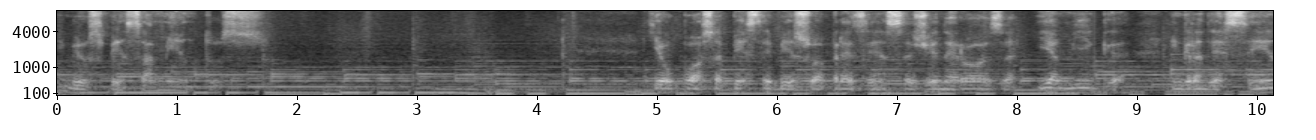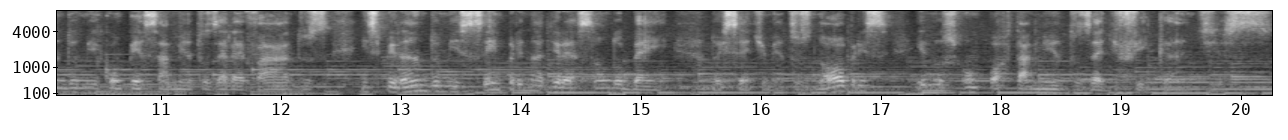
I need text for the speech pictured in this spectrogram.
em meus pensamentos. Que eu possa perceber Sua presença generosa e amiga, engrandecendo-me com pensamentos elevados, inspirando-me sempre na direção do bem, nos sentimentos nobres e nos comportamentos edificantes.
